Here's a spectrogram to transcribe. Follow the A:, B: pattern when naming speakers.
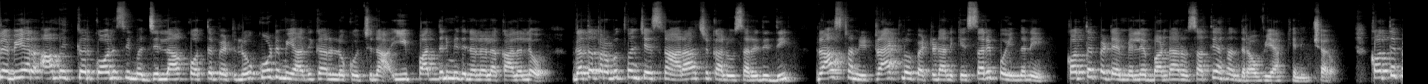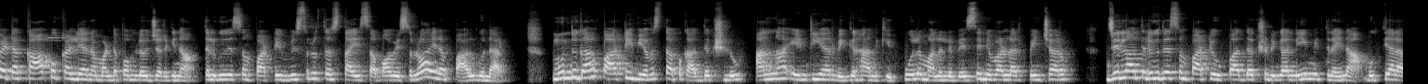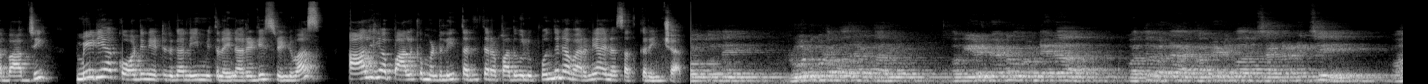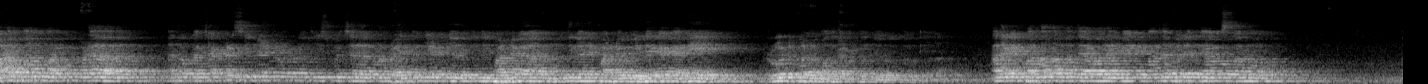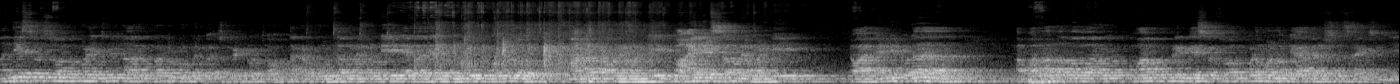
A: Doctor BR Ambedkar Konaseema జిల్లా కొత్తపేటలో కూటమి అధికారంలోకి వచ్చిన ఈ పద్దెనిమిది నెలల కాలంలో గత ప్రభుత్వం చేసిన అరాచకాలు సరిదిద్ది రాష్ట్రాన్ని ట్రాక్లో పెట్టడానికి సరిపోయిందని కొత్తపేట ఎమ్మెల్యే బండారు సత్యానందరావు వ్యాఖ్యానించారు. కొత్తపేట కాపు కళ్యాణ మండపంలో జరిగిన తెలుగుదేశం పార్టీ విస్తృత స్థాయి సమావేశంలో ఆయన పాల్గొన్నారు. ముందుగా పార్టీ వ్యవస్థాపక అధ్యక్షులు అన్నా ఎన్టీఆర్ విగ్రహానికి పూలమాలలు వేసి నివాళులర్పించారు. జిల్లా తెలుగుదేశం పార్టీ ఉపాధ్యక్షుడిగా నియమితులైన ముత్యాల బాబ్జీ మీడియా కోఆర్డినేటర్గా నియమితులైన రెడ్డి శ్రీనివాస్ ఆలయ పాలక మండలి తదితర పదవులు పొందిన వారిని ఆయన సత్కరించారు.
B: కమ్యూనిటీ పాలన సెంటర్ నుంచి వాడపాలెం వరకు కూడా అది ఒక చక్కటి సిమెంట్ రోడ్డు తీసుకొచ్చేలా కూడా ప్రయత్నం చేయడం జరుగుతుంది. పండగ పండగ వెళ్ళాక కానీ రోడ్డు పనులు మొదలెట్టడం జరుగుతుంది. అలాగే పర్వతమ్మ దేవాలయం కానీ మందపల్లి దేవస్థానం
C: మందేశ్వర స్వామి కూడా ఇచ్చిన నాలుగు పాటలు అక్కడ రోడ్లు లేకపోతే రోడ్లు రోడ్లు మండపం టాయిలెట్స్ అవనివ్వండి అన్నీ కూడా ఆ పర్వతమ్మ వారు ఉమాకుప్లింగేశ్వర స్వామి కూడా మనం యాభై లక్షలు శాంక్షన్ చేయాలి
